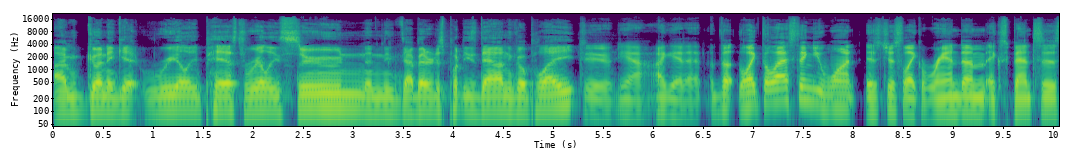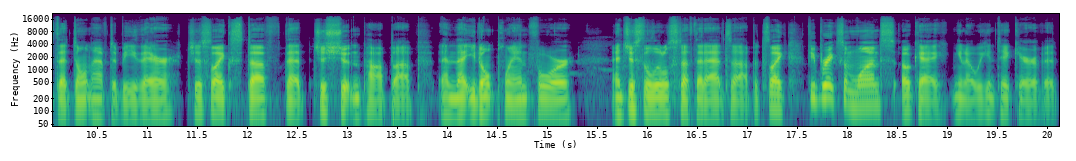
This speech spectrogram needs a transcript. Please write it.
I'm gonna get really pissed really soon, and I better just put these down and go play. Dude, yeah, I get it. The like the last thing you want is just like random expenses that don't have to be there. Just like stuff that just shouldn't pop up and that you don't plan for and just the little stuff that adds up. It's like if you break some once, okay, you know, we can take care of it.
